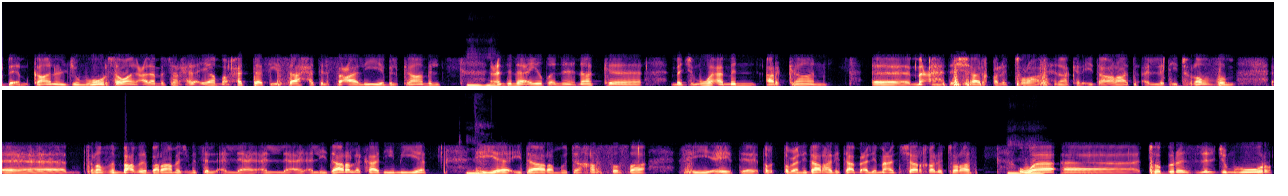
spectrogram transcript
بإمكان الجمهور سواء على مسرح الأيام أو حتى في ساحة الفعالية بالكامل. عندنا أيضا هناك مجموعة من أركان آه، معهد الشارقة للتراث. هناك الإدارات التي تنظم آه، تنظم بعض البرامج مثل الإدارة الأكاديمية. نعم. هي إدارة متخصصة في طبعا الإدارة هذه تابعة لمعهد الشارقة للتراث. وتبرز للجمهور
